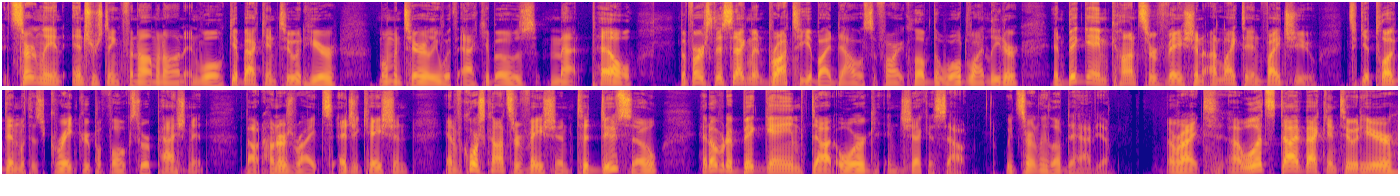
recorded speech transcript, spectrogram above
It's certainly an interesting phenomenon, and we'll get back into it here momentarily with AccuBows Matt Pell. But first, this segment brought to you by Dallas Safari Club, the worldwide leader in big game conservation. I'd like to invite you to get plugged in with this great group of folks who are passionate about hunters' rights, education, and of course, conservation. To do so, head over to biggame.org and check us out. We'd certainly love to have you. All right. Uh, well, let's dive back into it here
